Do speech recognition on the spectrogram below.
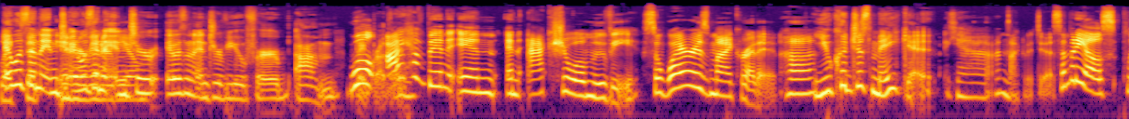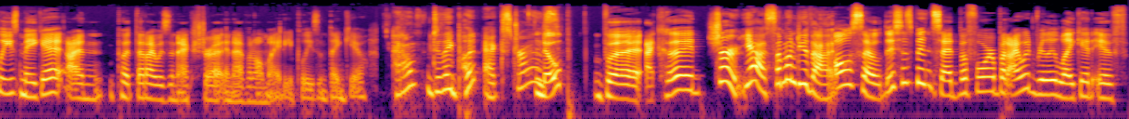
Like, it was the an inter- it was an interview? inter it was an interview for um Well, Big Brother. I have been in an actual movie, so where is my credit, huh? you could just make it. Yeah, I'm not going to do it. Somebody else, please make it and put that I was an extra in Evan Almighty, please and thank you. I don't. Do they put extras? Nope, but I could. Sure. Yeah. Someone do that. Also, this has been said before, but I would really like it if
